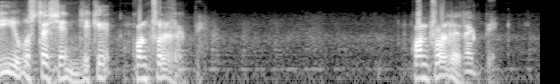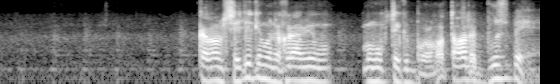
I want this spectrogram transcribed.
এই অবস্থায় সে নিজেকে কন্ট্রোলে রাখবে। কন্ট্রোলে রাখবে। কারণ সে যদি মনে করে আমি অমুক থেকে বড়, তাহলে বুঝবে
